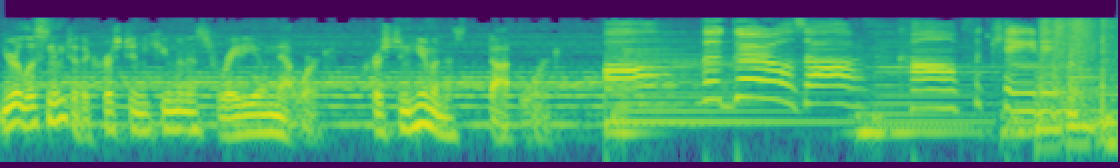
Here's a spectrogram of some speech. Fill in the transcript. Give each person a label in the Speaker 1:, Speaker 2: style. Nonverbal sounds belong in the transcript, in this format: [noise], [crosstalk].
Speaker 1: You're listening to the Christian Humanist Radio Network, ChristianHumanist.org.
Speaker 2: All the girls are complicated.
